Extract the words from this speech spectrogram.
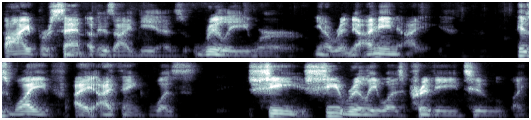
five percent of his ideas really were you know written down. I mean, I his wife, I, I think was she she really was privy to like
